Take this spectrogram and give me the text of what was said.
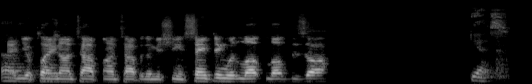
Uh, and you're playing on top on top of the machine. Same thing with Love Love Bizarre. Yes.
